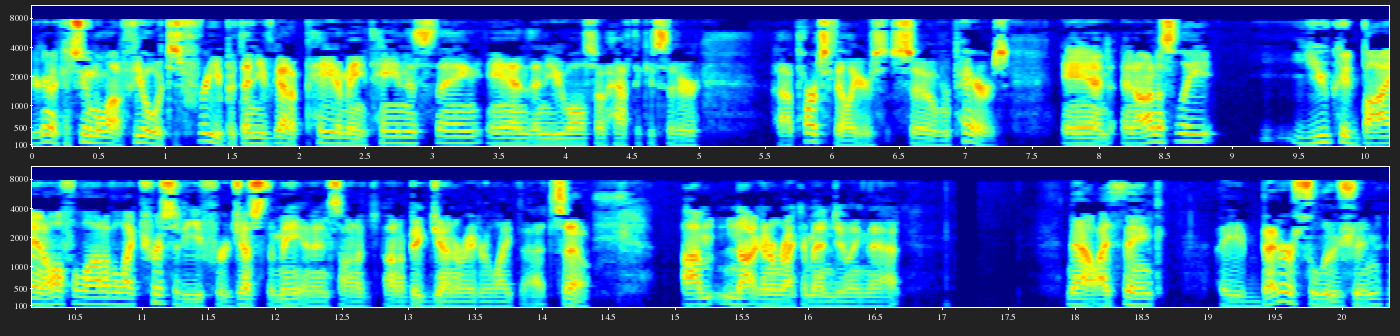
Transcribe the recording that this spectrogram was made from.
you're gonna consume a lot of fuel, which is free, but then you've got to pay to maintain this thing, and then you also have to consider uh, parts failures, so repairs. And and honestly, you could buy an awful lot of electricity for just the maintenance on a on a big generator like that. So I'm not going to recommend doing that. Now, I think a better solution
